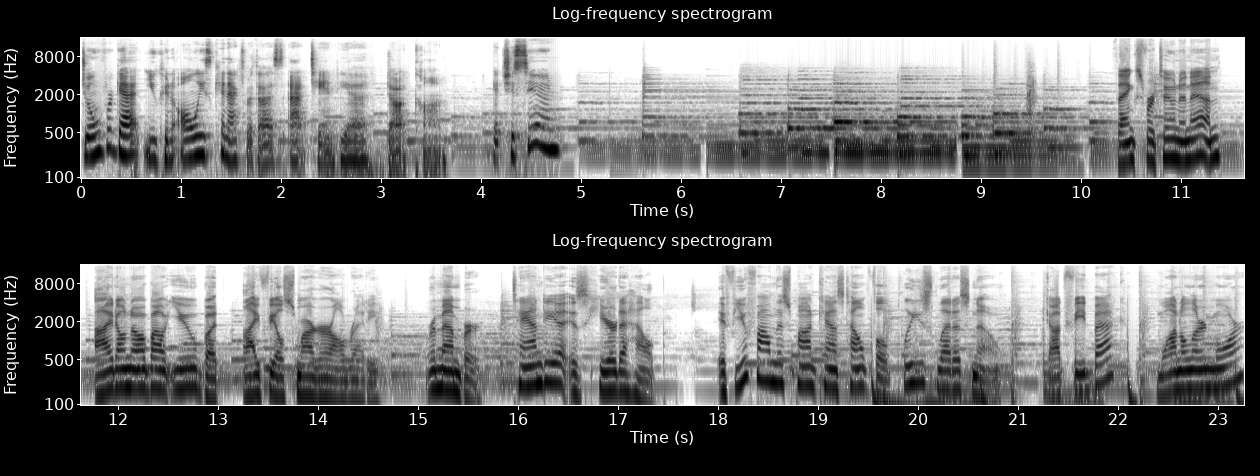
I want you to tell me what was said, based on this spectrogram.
Don't forget, you can always connect with us at tandia.com. Catch you soon. Thanks for tuning in. I don't know about you, but I feel smarter already. Remember, Tandia is here to help. If you found this podcast helpful, please let us know. Got feedback? Want to learn more?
